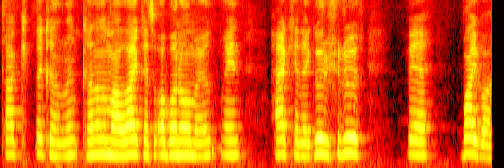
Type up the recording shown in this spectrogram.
Takipte kalın. Kanalıma like atıp abone olmayı unutmayın. Herkese görüşürüz ve bay bay.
